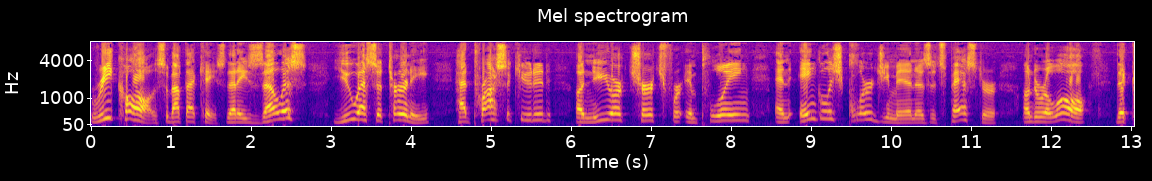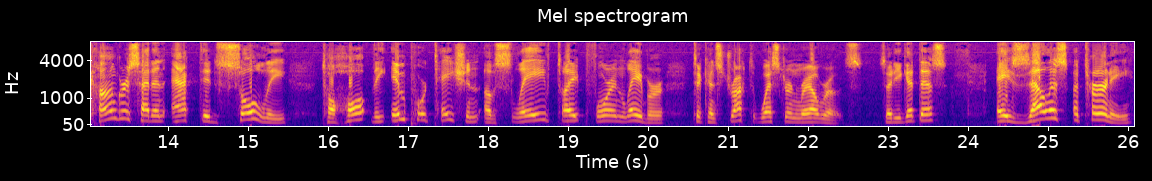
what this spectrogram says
Recall, this about that case, that a zealous U.S. attorney had prosecuted a New York church for employing an English clergyman as its pastor under a law that Congress had enacted solely to halt the importation of slave type foreign labor to construct Western railroads. So, do you get this? A zealous attorney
